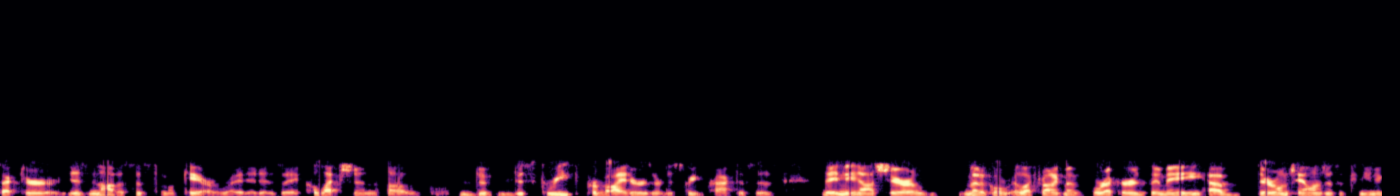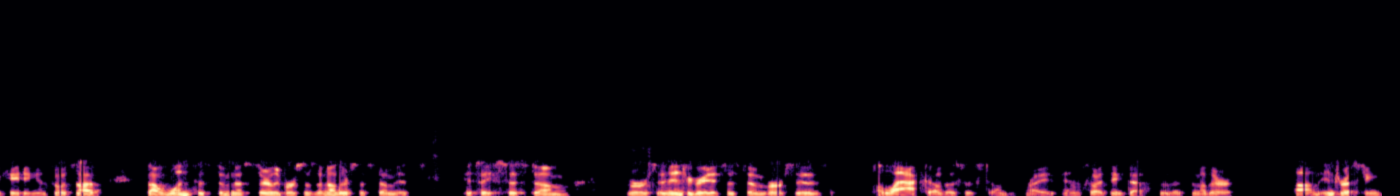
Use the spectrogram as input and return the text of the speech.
sector is not a system of care, right? It is a collection of d- discrete providers or discrete practices. They may not share medical electronic medical records. They may have their own challenges of communicating, and so it's not not one system necessarily versus another system. It's it's a system versus an integrated system versus a lack of a system, right? And so I think that's that's another um, interesting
